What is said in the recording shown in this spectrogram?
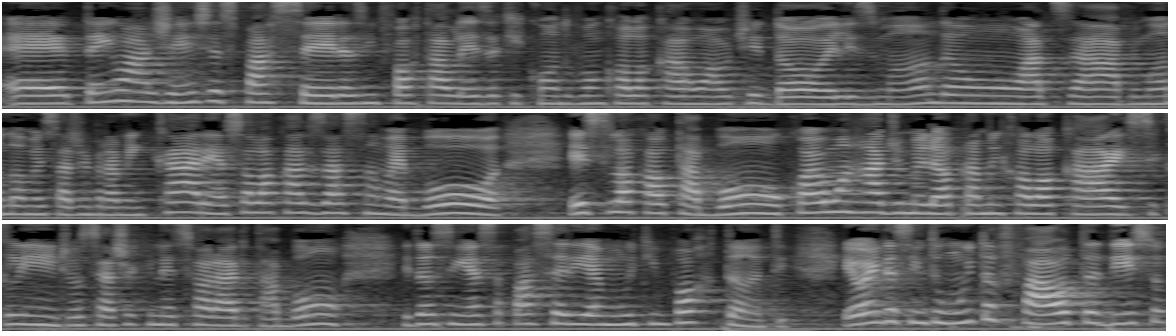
É, tenho agências parceiras em Fortaleza que, quando vão colocar um outdoor, eles mandam um WhatsApp, mandam uma mensagem para mim: Karen, essa localização é boa? Esse local tá bom? Qual é uma rádio melhor para mim colocar esse cliente? Você acha que nesse horário tá bom? Então, assim, essa parceria é muito importante. Eu ainda sinto muita falta disso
